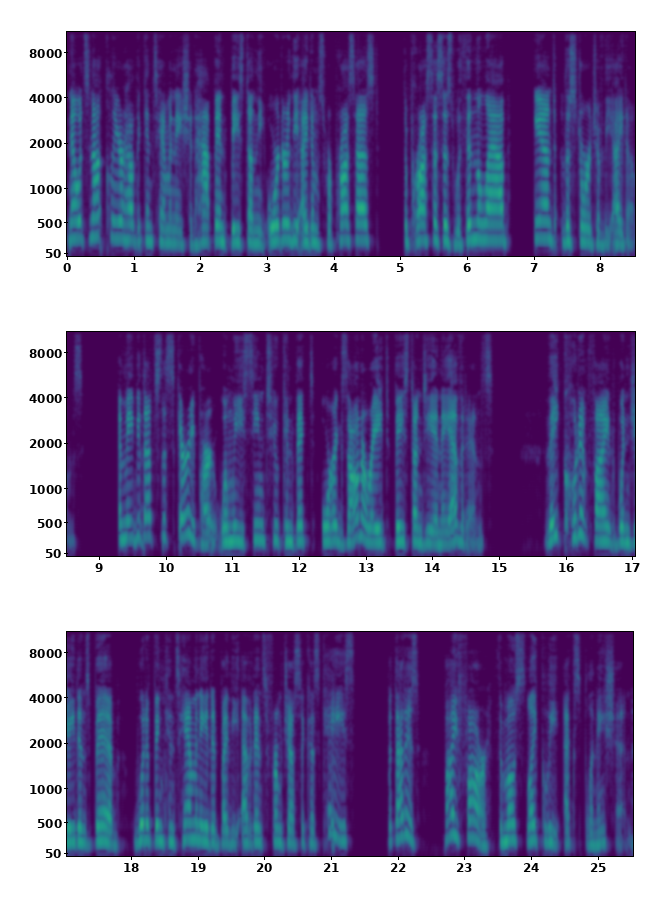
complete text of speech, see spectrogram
Now, it's not clear how the contamination happened based on the order the items were processed, the processes within the lab, and the storage of the items. And maybe that's the scary part when we seem to convict or exonerate based on DNA evidence. They couldn't find when Jaden's bib would have been contaminated by the evidence from Jessica's case, but that is by far the most likely explanation.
